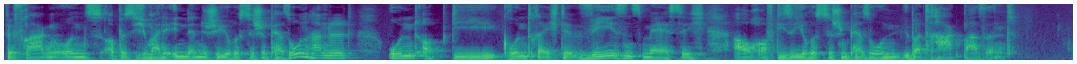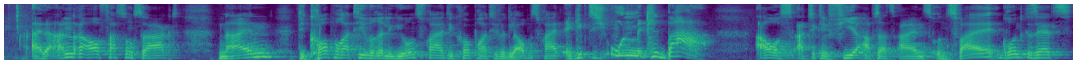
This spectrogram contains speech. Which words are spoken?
wir fragen uns, ob es sich um eine inländische juristische Person handelt und ob die Grundrechte wesensmäßig auch auf diese juristischen Personen übertragbar sind. Eine andere Auffassung sagt, nein, die korporative Religionsfreiheit, die korporative Glaubensfreiheit ergibt sich unmittelbar aus Artikel 4 Absatz 1 und 2 Grundgesetz.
